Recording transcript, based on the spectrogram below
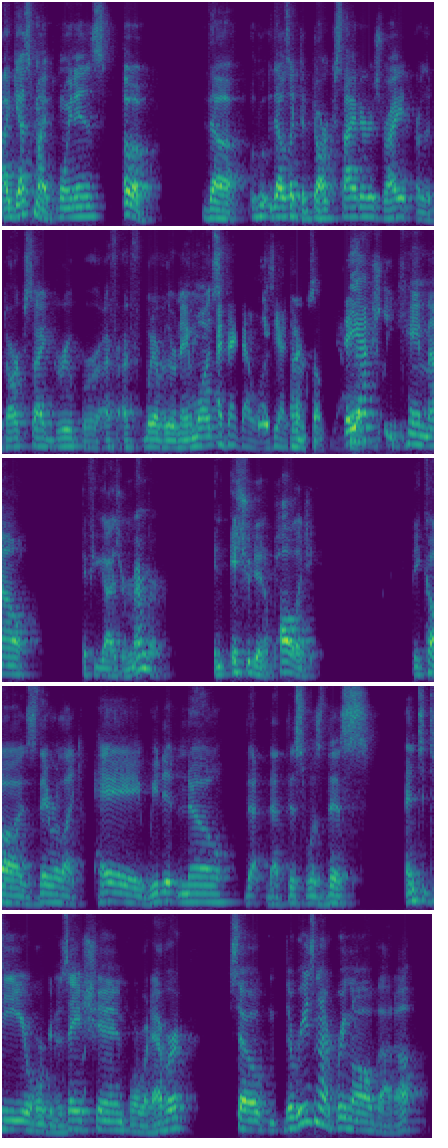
I guess my point is oh the that was like the DarkSiders right or the dark side group or I, I, whatever their name was i think that was yeah i think so they yeah. actually came out if you guys remember and issued an apology because they were like, hey, we didn't know that, that this was this entity or organization or whatever. So the reason I bring all of that up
